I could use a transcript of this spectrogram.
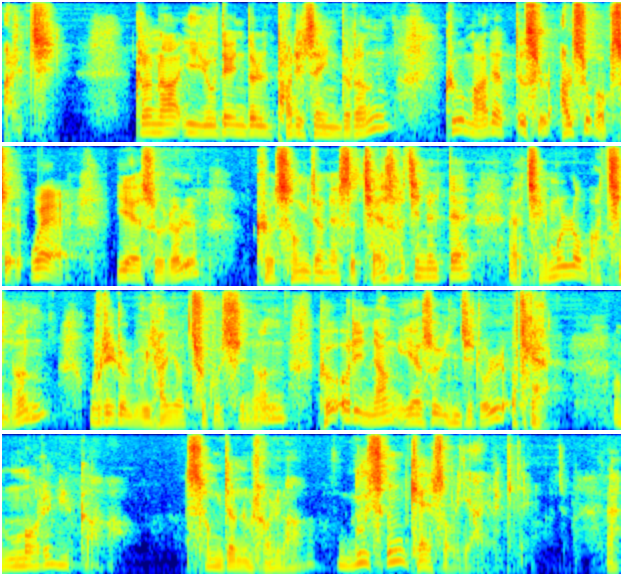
알지. 그러나 이 유대인들, 바리새인들은 그 말의 뜻을 알 수가 없어요. 왜? 예수를 그 성전에서 제사 지낼 때 제물로 바치는 우리를 위하여 죽으시는 그 어린 양 예수인지를 어떻게 모르니까 성전을 헐라 무슨 개소리야 이렇게 되는 거죠.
